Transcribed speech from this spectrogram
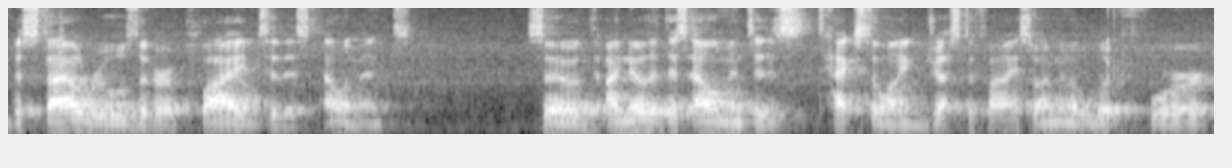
the style rules that are applied to this element. So I know that this element is text align justify, so I'm going to look for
